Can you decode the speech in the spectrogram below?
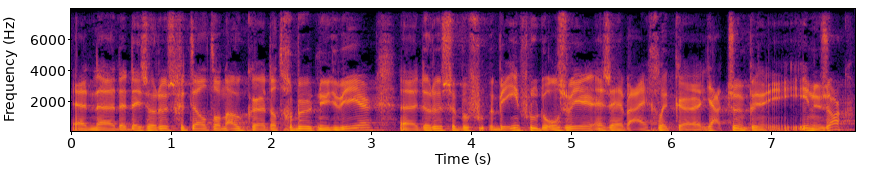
En uh, de, deze Rus vertelt dan ook, dat gebeurt nu weer. de Russen beïnvloeden ons weer en ze hebben eigenlijk ja, Trump in, in hun zak.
